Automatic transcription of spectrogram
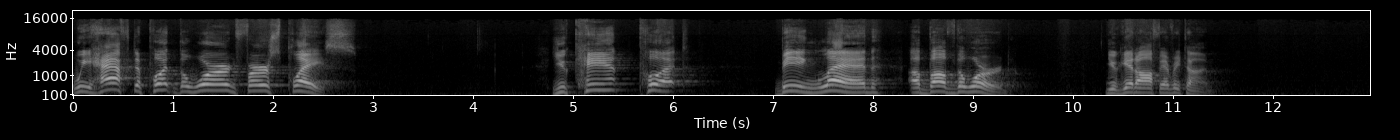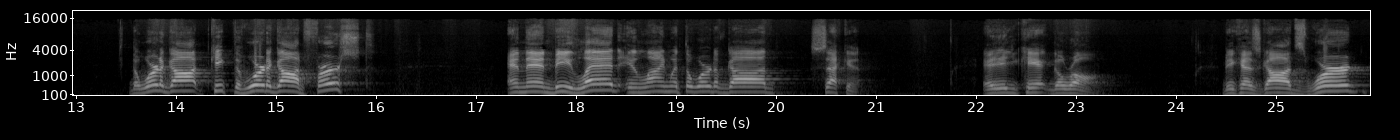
We have to put the Word first place. You can't put being led above the Word. You get off every time. The Word of God, keep the Word of God first, and then be led in line with the Word of God second. And you can't go wrong. Because God's Word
